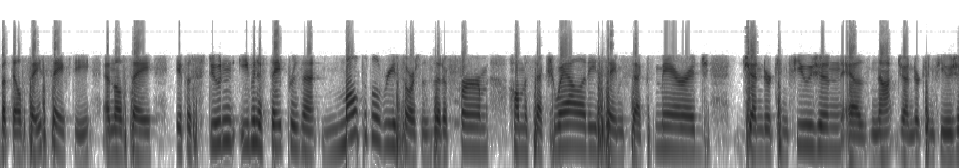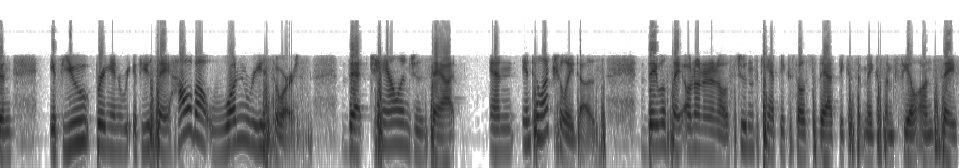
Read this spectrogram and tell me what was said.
But they'll say safety, and they'll say if a student, even if they present multiple resources that affirm homosexuality, same sex marriage, gender confusion as not gender confusion, if you bring in, if you say, how about one resource that challenges that and intellectually does, they will say, "Oh no, no, no, no! Students can't be exposed to that because it makes them feel unsafe."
